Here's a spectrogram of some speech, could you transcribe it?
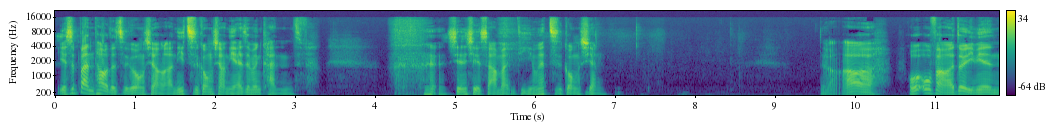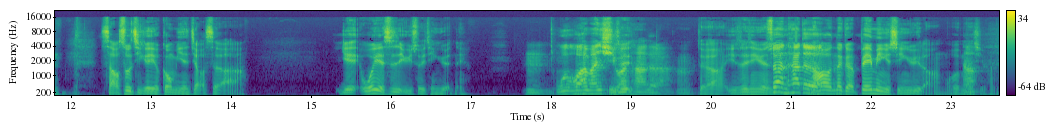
也是半套的子宫像啊。你子宫像，你还这边砍，鲜血洒满地，因为子宫像，对啊，啊，我我反而对里面少数几个有共鸣的角色啊，也我也是雨随天远呢。嗯，我我还蛮喜欢他的啦，嗯。对啊，雨随天远。虽然他的然后那个悲鸣与行雨郎，我蛮喜欢的。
